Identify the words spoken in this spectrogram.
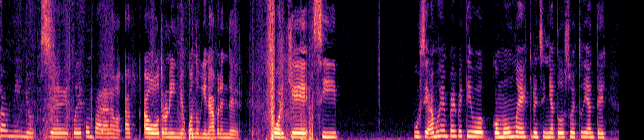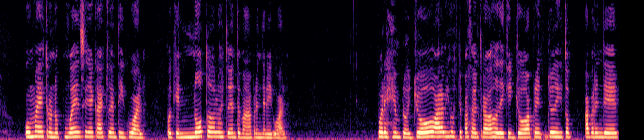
Un niño se puede comparar a, otro niño cuando viene a aprender. Porque si pusiéramos en perspectiva cómo un maestro enseña a todos sus estudiantes, un maestro no puede enseñar a cada estudiante igual, porque no todos los estudiantes van a aprender igual. Por ejemplo, yo ahora mismo estoy pasando el trabajo de que yo, yo necesito aprender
